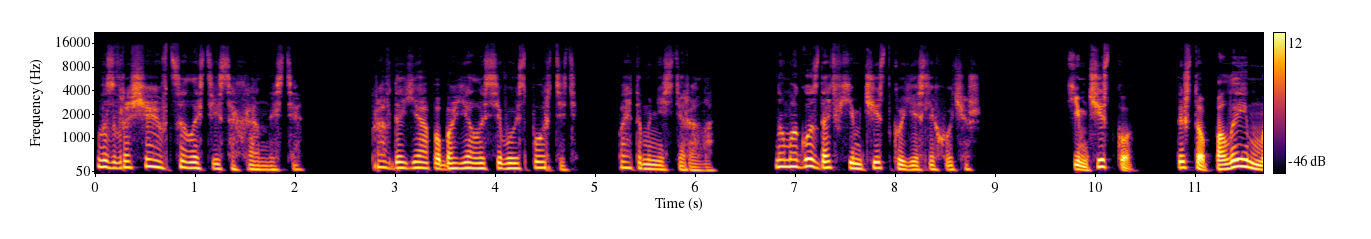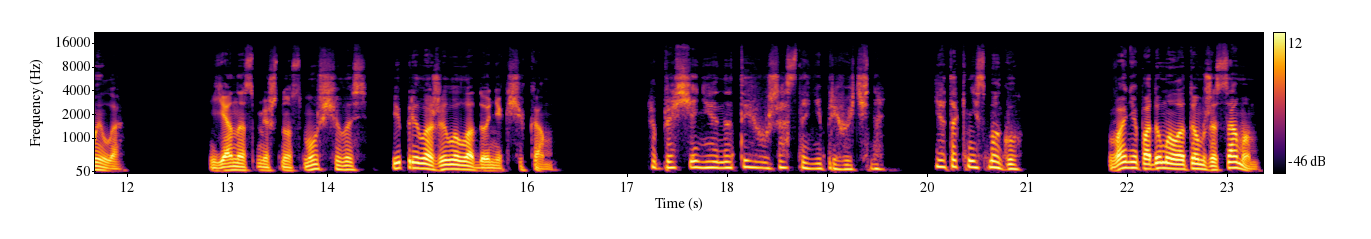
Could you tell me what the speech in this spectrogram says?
«Возвращаю в целости и сохранности». Правда, я побоялась его испортить, поэтому не стирала. Но могу сдать в химчистку, если хочешь». «Химчистку? Ты что, полы им мыла?» Яна смешно сморщилась и приложила ладони к щекам. «Обращение на «ты» ужасно непривычно. Я так не смогу». Ваня подумал о том же самом,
